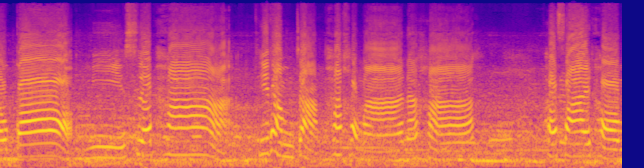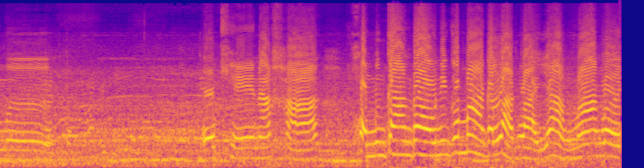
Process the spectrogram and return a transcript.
แล้วก็มีเสื้อผ้าที่ทำจากผ้าขาวม้านะคะผ้าฝ้ายทอมือโอเคนะคะ ของบึงการเรานี่ก็มากันหลากหลายอย่างมากเลย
